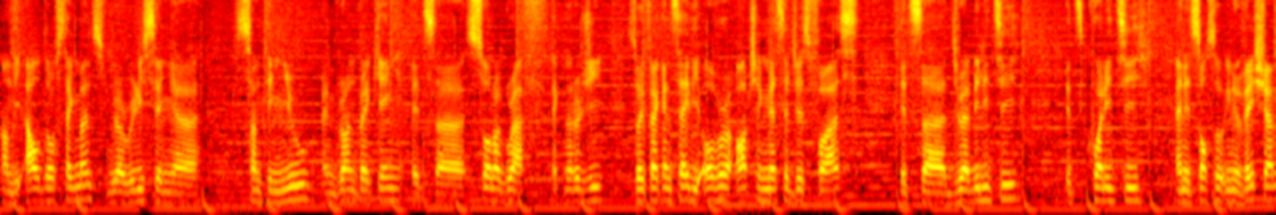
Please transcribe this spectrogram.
On the outdoor segments, we are releasing uh, something new and groundbreaking. It's uh, Solargraph technology. So if I can say the overarching messages for us, it's uh, durability, it's quality, and it's also innovation.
